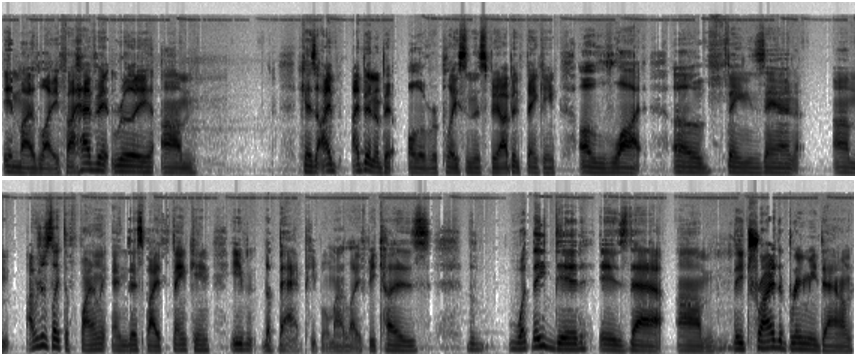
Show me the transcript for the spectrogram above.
in my life. I haven't really um because I've I've been a bit all over the place in this video. I've been thinking a lot of things and um I would just like to finally end this by thanking even the bad people in my life because the what they did is that um, they tried to bring me down.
